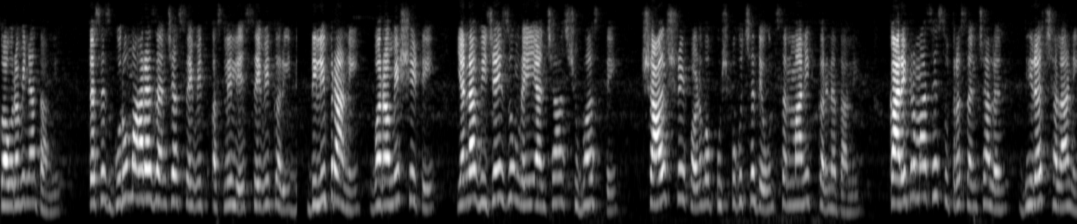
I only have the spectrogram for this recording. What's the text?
गौरविण्यात आले. तसेच गुरु महाराजांच्या सेवेत असलेले सेवेकरी दिलीप राणे व रमेश शेटे यांना विजय जुमडे यांच्या शुभ हस्ते शाल श्रीफळ व पुष्पगुच्छ देऊन सन्मानित करण्यात आले. कार्यक्रमाचे सूत्रसंचालन धीरज छलाने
